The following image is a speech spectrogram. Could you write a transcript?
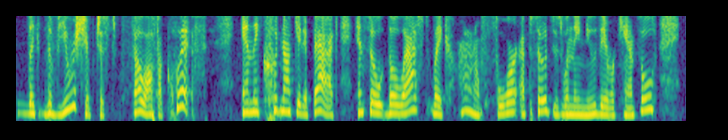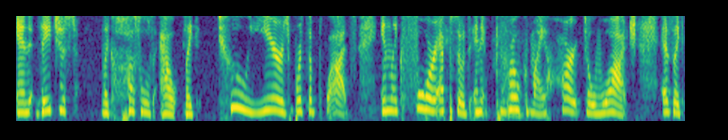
like the viewership just fell off a cliff and they could not get it back. And so the last like I don't know, 4 episodes is when they knew they were canceled and they just like hustled out like 2 years worth of plots in like 4 episodes and it broke my heart to watch as like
